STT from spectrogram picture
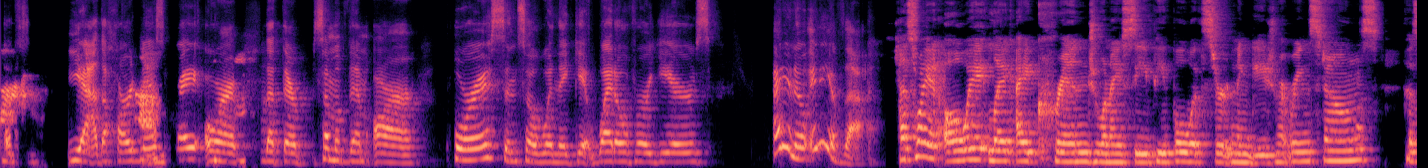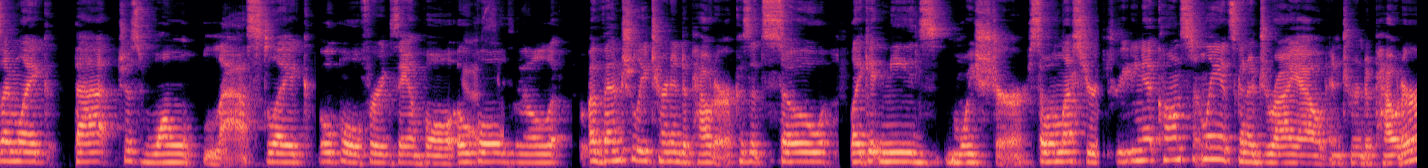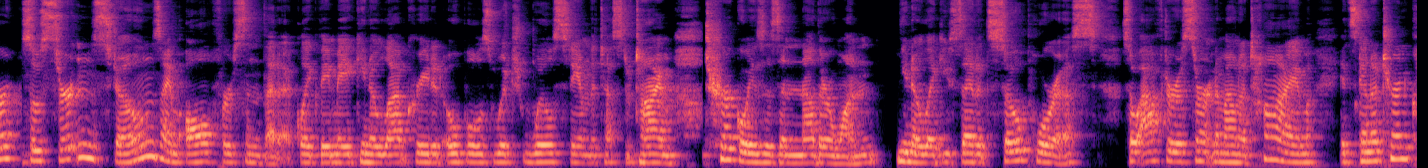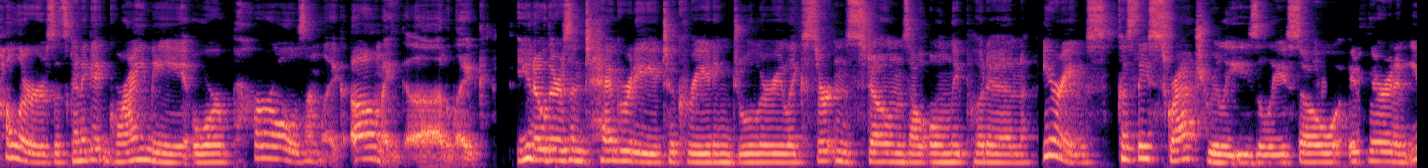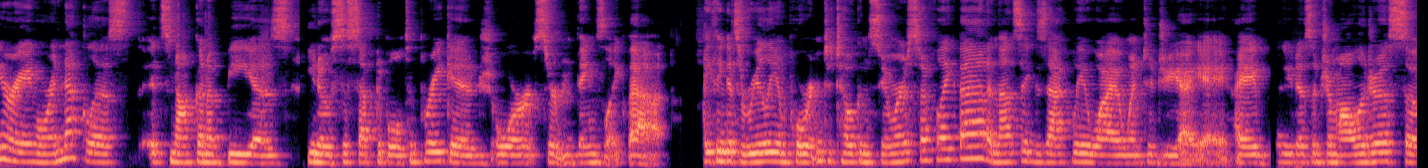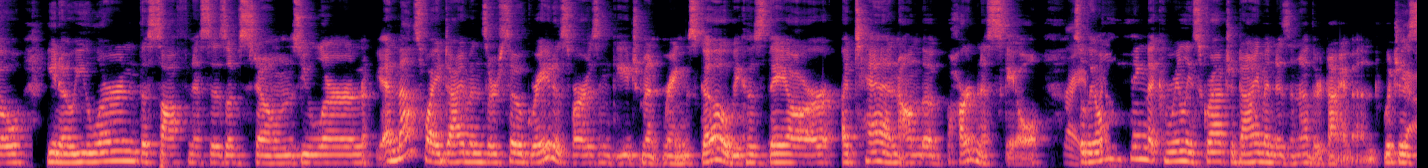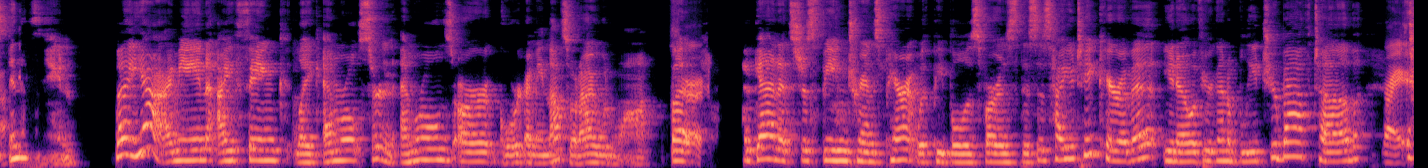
yeah, the hardness, right? Or mm-hmm. that they're some of them are porous. And so when they get wet over years, I didn't know any of that. That's why it always like I cringe when I see people with certain engagement ring stones because I'm like, that just won't last. Like opal, for example, yes. opal will eventually turn into powder because it's so like it needs moisture. So unless you're treating it constantly, it's going to dry out and turn to powder. So certain stones, I'm all for synthetic. Like they make, you know, lab created opals which will stand the test of time. Turquoise is another one. You know, like you said, it's so porous so after a certain amount of time, it's going to turn colors, it's going to get grimy or pearls. I'm like, oh my God, like, you know, there's integrity to creating jewelry. Like certain stones, I'll only put in earrings because they scratch really easily. So if they're in an earring or a necklace, it's not going to be as, you know, susceptible to breakage or certain things like that. I think it's really important to tell consumers stuff like that. And that's exactly why I went to GIA. I studied as a gemologist. So, you know, you learn the softnesses of stones, you learn, and that's why diamonds are so great as far as engagement rings go, because they are a 10 on the hardness scale. Right. So the only thing that can really scratch a diamond is another diamond, which is yeah. insane. But yeah, I mean, I think like emerald, certain emeralds are gorgeous. I mean, that's what I would want. But sure again, it's just being transparent with people as far as this is how you take care of it. You know, if you're going to bleach your bathtub, right?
